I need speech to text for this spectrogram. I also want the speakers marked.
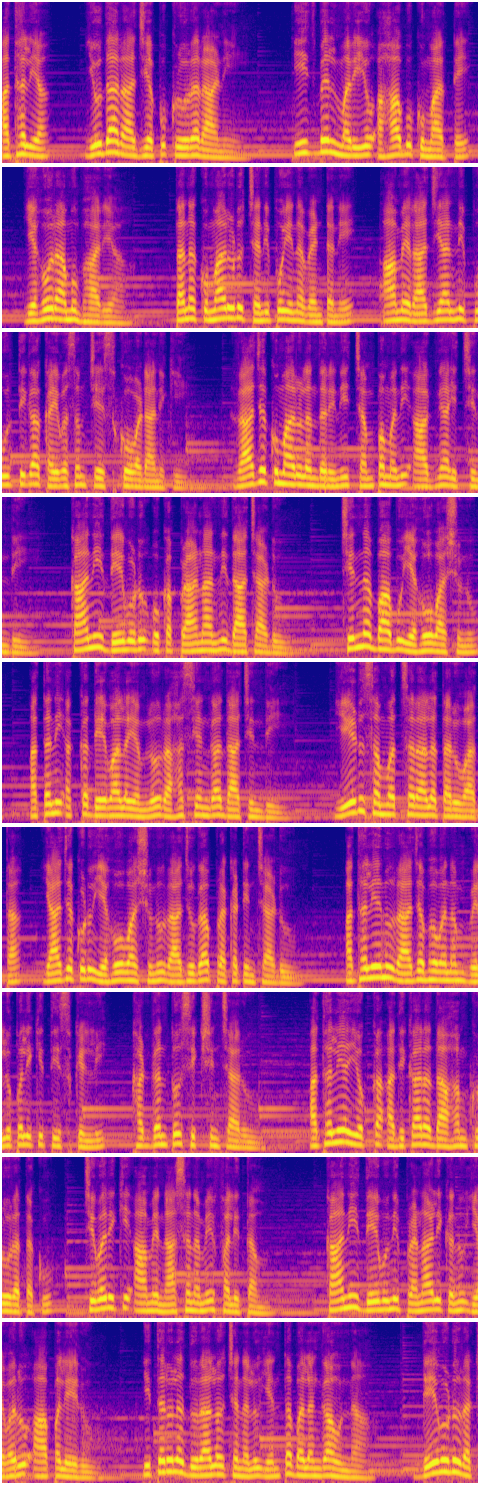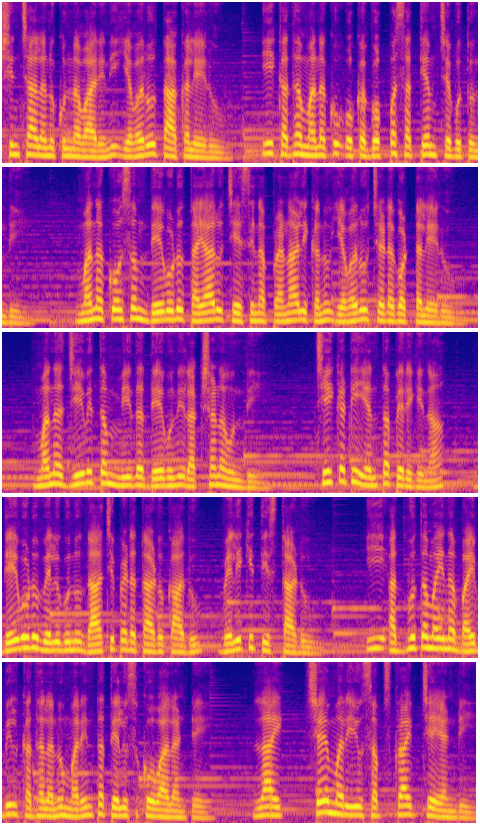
Speaker 1: అథల్య యూదా రాజ్యపు క్రూర రాణి. ఈజ్బెల్ మరియు అహాబు కుమార్తె యహోరాము భార్య. తన కుమారుడు చనిపోయిన వెంటనే ఆమె రాజ్యాన్ని పూర్తిగా కైవసం చేసుకోవడానికి రాజకుమారులందరినీ చంపమని ఆజ్ఞ ఇచ్చింది. కాని దేవుడు ఒక ప్రాణాన్ని దాచాడు. చిన్న బాబు అతని అక్క దేవాలయంలో రహస్యంగా దాచింది. ఏడు సంవత్సరాల తరువాత యాజకుడు యహోవాషును రాజుగా ప్రకటించాడు. అథల్యను రాజభవనం వెలుపలికి తీసుకెళ్ళి ఖడ్గంతో శిక్షించారు. అథల్య యొక్క అధికార దాహం క్రూరతకు చివరికి ఆమె నాశనమే ఫలితం. కానీ దేవుని ప్రణాళికను ఎవరూ ఆపలేరు. ఇతరుల దురాలోచనలు ఎంత బలంగా ఉన్నా దేవుడు రక్షించాలనుకున్న వారిని ఎవరూ తాకలేరు. ఈ కథ మనకు ఒక గొప్ప సత్యం చెబుతుంది. మన కోసం దేవుడు తయారు చేసిన ప్రణాళికను ఎవరూ చెడగొట్టలేరు. మన జీవితం మీద దేవుని రక్షణ ఉంది. చీకటి ఎంత పెరిగినా దేవుడు వెలుగును దాచిపెడతాడు కాదు వెలికి తీస్తాడు. ఈ అద్భుతమైన బైబిల్ కథలను మరింత తెలుసుకోవాలంటే లైక్ షేర్ మరియు సబ్స్క్రైబ్ చేయండి.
